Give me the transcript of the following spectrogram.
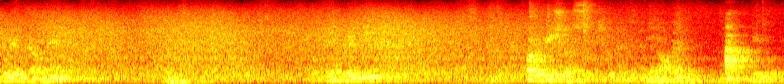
cioè veramente, e mi Corvicius di nome. Ah, di tu.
